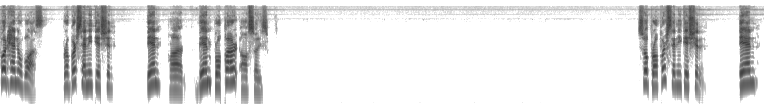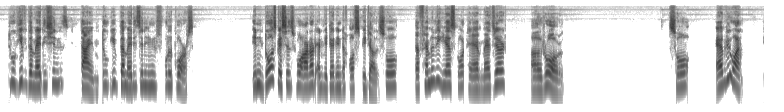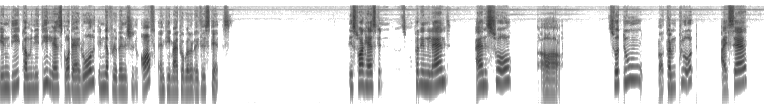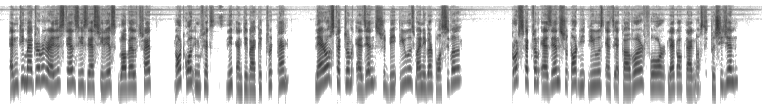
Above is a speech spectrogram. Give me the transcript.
Hand wash, proper sanitation, then uh, then proper, oh sorry, sorry. So proper sanitation, then to give the medicines time, to give the medicine in full course in those patients who are not admitted in the hospital. So the family has got a major uh, role. So everyone in the community has got a role in the prevention of antimicrobial resistance. This one has been spoken in land, and so uh, so to uh, conclude, I said Antimicrobial resistance is a serious global threat. Not all infections need antibiotic treatment. Narrow spectrum agents should be used whenever possible. Broad spectrum agents should not be used as a cover for lack of diagnostic precision.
